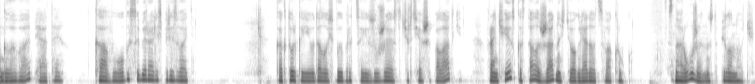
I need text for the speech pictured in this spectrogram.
Глава пятая. Кого вы собирались призвать? Как только ей удалось выбраться из уже осточертевшей палатки, Франческа стала с жадностью оглядываться вокруг. Снаружи наступила ночь,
